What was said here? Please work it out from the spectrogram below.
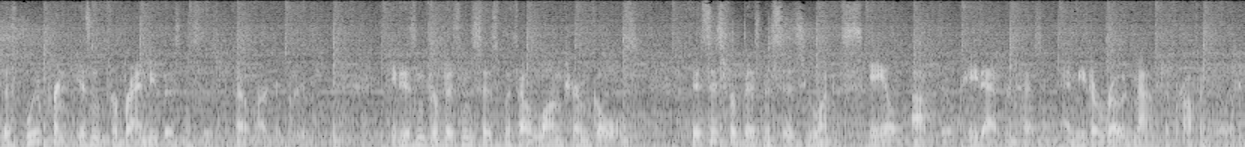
This blueprint isn't for brand new businesses without market proof. It isn't for businesses without long-term goals. This is for businesses who want to scale up their paid advertising and need a roadmap to profitability.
